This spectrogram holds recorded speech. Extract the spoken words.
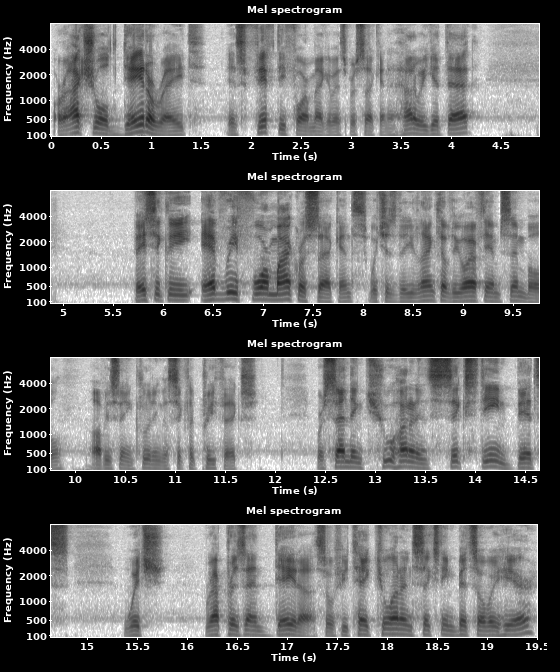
or actual data rate is 54 megabits per second. And how do we get that? Basically, every 4 microseconds, which is the length of the OFDM symbol, obviously including the cyclic prefix, we're sending 216 bits which represent data. So if you take 216 bits over here,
